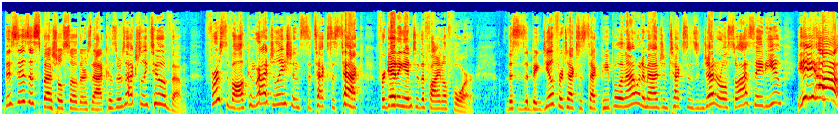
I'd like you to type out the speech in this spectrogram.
this is a special. So there's that because there's actually two of them. First of all, congratulations to Texas Tech for getting into the Final Four. This is a big deal for Texas Tech people, and I would imagine Texans in general. So I say to you, yeehaw!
